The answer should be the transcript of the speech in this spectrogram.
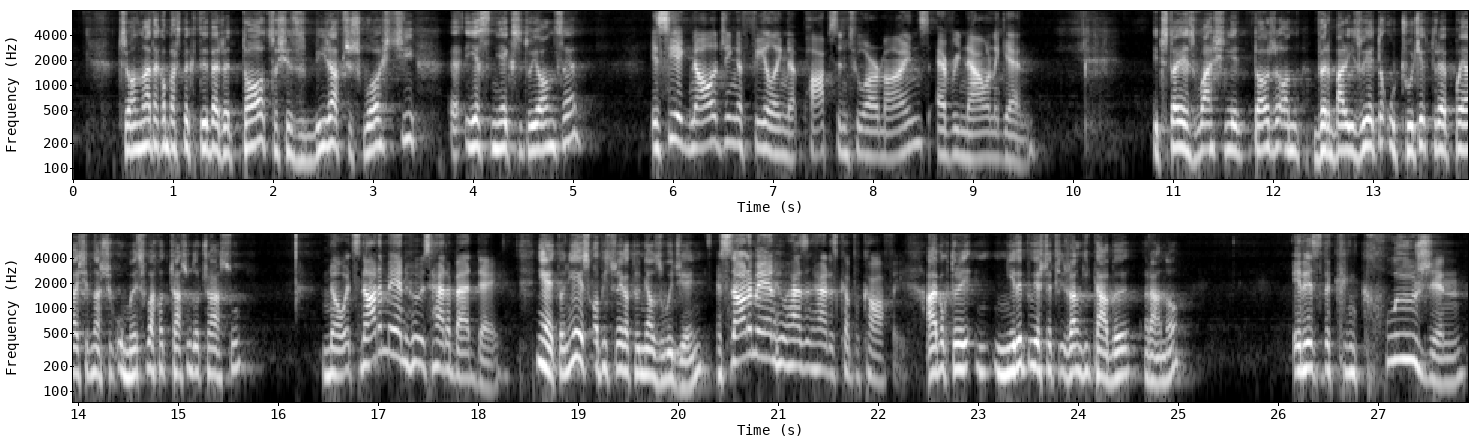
Czy on ma taką perspektywę, że to, co się zbliża w przyszłości, e, jest nieekscytujące? Is he acknowledging a feeling that pops into our minds every now and again? I czy to jest właśnie to, że on werbalizuje to uczucie, które pojawia się w naszych umysłach od czasu do czasu? No, it's not a man who has had a bad day. Nie, to nie jest opis człowieka, który miał zły dzień, It's not a man who hasn't had his cup of coffee. albo który nie wypił jeszcze filiżanki kawy rano. It is the conclusion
